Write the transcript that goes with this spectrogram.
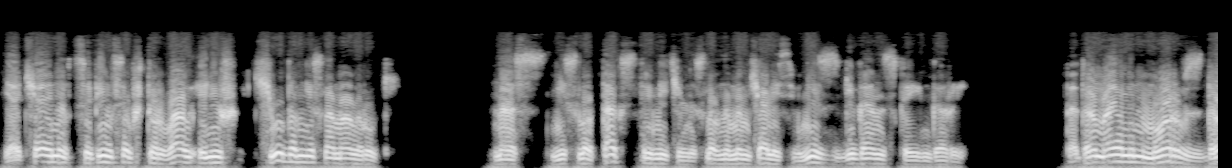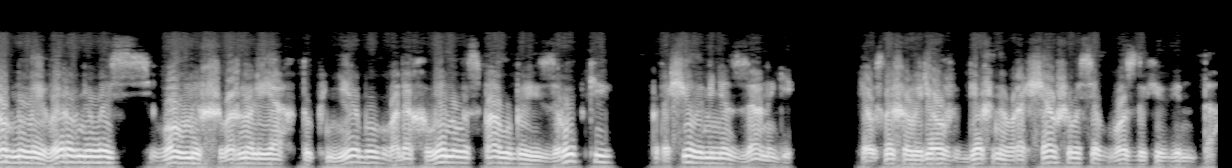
Я отчаянно вцепился в штурвал и лишь чудом не сломал руки. Нас несло так стремительно, словно мы мчались вниз с гигантской горы. Потом Айлин Мор вздрогнула и выровнялась, волны швырнули яхту к небу, вода хлынула с палубы из рубки, потащила меня за ноги. Я услышал рев бешено вращавшегося в воздухе винта.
